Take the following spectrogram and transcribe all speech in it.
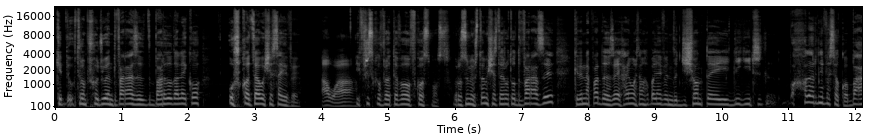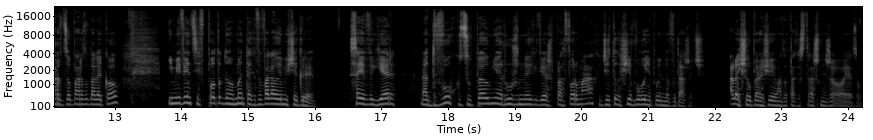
kiedy, którą przechodziłem dwa razy bardzo daleko, uszkodzały się savey. Ała. I wszystko wylatowało w kosmos. Rozumiesz, to mi się zdarzyło to dwa razy, kiedy naprawdę zajechałem już tam chyba, nie wiem, do dziesiątej ligi, czy cholernie wysoko, bardzo, bardzo daleko. I mniej więcej w podobnych momentach wywalały mi się gry. Save gier na dwóch zupełnie różnych, wiesz, platformach, gdzie tego się w ogóle nie powinno wydarzyć. Ale się obraziłem na to tak strasznie, że o Jezu.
